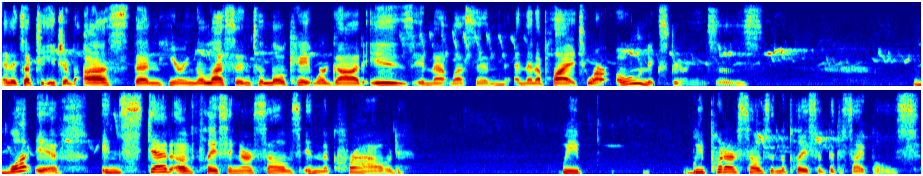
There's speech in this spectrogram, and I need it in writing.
and it's up to each of us then hearing the lesson to locate where God is in that lesson and then apply it to our own experiences. What if instead of placing ourselves in the crowd, we we put ourselves in the place of the disciples?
